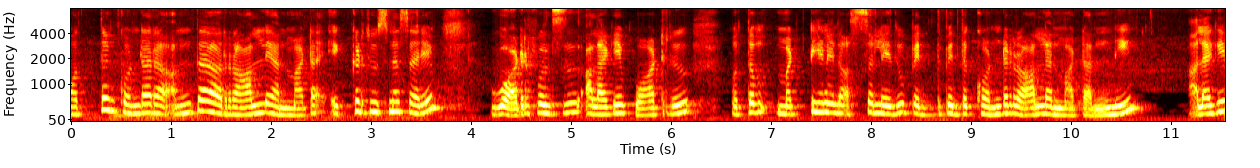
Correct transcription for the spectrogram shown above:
మొత్తం కొండ అంతా రాళ్ళే అనమాట ఎక్కడ చూసినా సరే వాటర్ ఫాల్స్ అలాగే వాటర్. మొత్తం మట్టి అనేది అస్సలు లేదు. పెద్ద పెద్ద కొండ రాళ్ళు అనమాట అన్నీ. అలాగే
